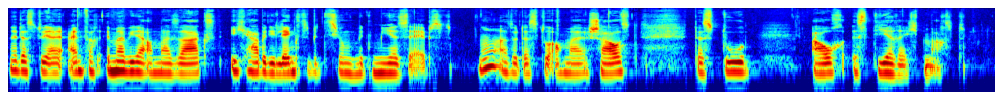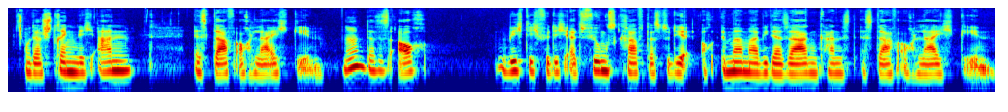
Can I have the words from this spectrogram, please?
ne, dass du ja einfach immer wieder auch mal sagst, ich habe die längste Beziehung mit mir selbst. Ne? Also, dass du auch mal schaust, dass du auch es dir recht machst. Oder streng dich an, es darf auch leicht gehen. Ne? Das ist auch wichtig für dich als Führungskraft, dass du dir auch immer mal wieder sagen kannst, es darf auch leicht gehen.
